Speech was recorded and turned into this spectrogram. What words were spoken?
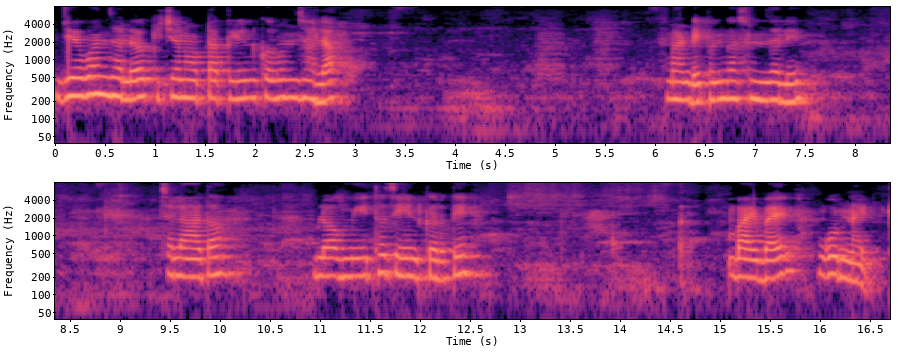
जेवण झालं किचन ओटा क्लीन करून झाला. भांडे पण घासून झाले. चला आता ब्लॉग मी इथंच एंड करते. बाय बाय गुड नाईट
